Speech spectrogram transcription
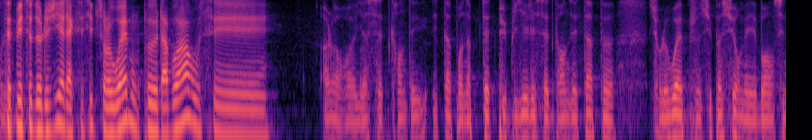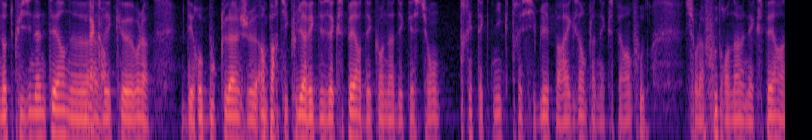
Cette méthodologie, elle est accessible sur le web? On peut l'avoir ou c'est alors, euh, il y a cette grande étape. On a peut-être publié les sept grandes étapes euh, sur le web, je ne suis pas sûr, mais bon, c'est notre cuisine interne euh, avec voilà, des rebouclages, en particulier avec des experts, dès qu'on a des questions très techniques, très ciblées, par exemple un expert en foudre. Sur la foudre, on a un expert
